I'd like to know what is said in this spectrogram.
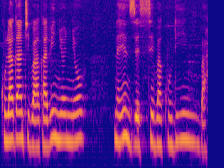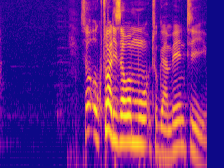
kulaga nti bakabi nnyo nnyo naye nze sebakulimba. So okutwaliza wamu tugambe nti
